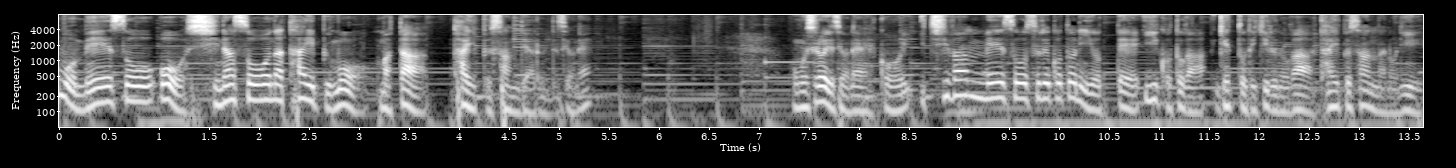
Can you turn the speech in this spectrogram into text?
も瞑想をしなそうなタイプもまたタイプ3であるんですよね。面白いですよね。こう一番瞑想することによっていいことがゲットできるのがタイプ3なのに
